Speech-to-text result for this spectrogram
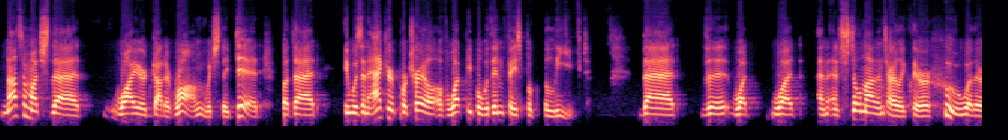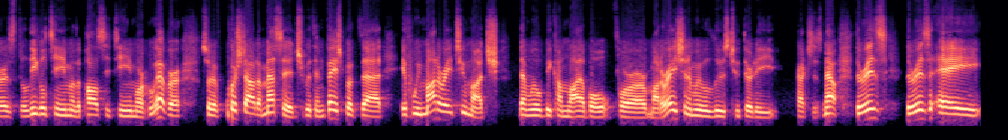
not so much that Wired got it wrong, which they did, but that it was an accurate portrayal of what people within Facebook believed. That the what what and, and still not entirely clear who, whether it's the legal team or the policy team or whoever, sort of pushed out a message within Facebook that if we moderate too much, then we will become liable for our moderation and we will lose 230 practices. Now, there is there is a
